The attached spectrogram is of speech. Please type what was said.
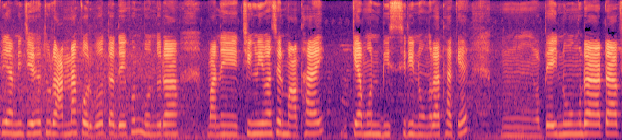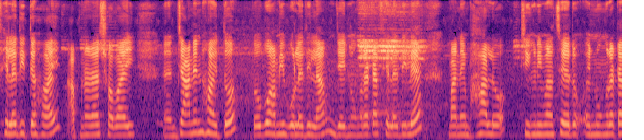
দিয়ে আমি যেহেতু রান্না করব, তা দেখুন বন্ধুরা মানে চিংড়ি মাছের মাথায় কেমন বিশ্রী নোংরা থাকে এই নোংরাটা ফেলে দিতে হয়। আপনারা সবাই জানেন হয়তো তবু আমি বলে দিলাম যে নোংরাটা ফেলে দিলে মানে ভালো। চিংড়ি মাছের ওই নোংরাটা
